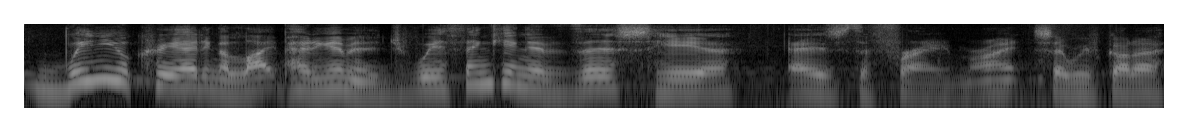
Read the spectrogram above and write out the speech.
when you're creating a light painting image, we're thinking of this here as the frame, right? So we've got a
